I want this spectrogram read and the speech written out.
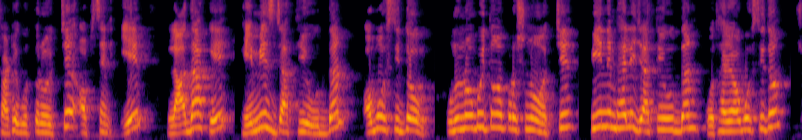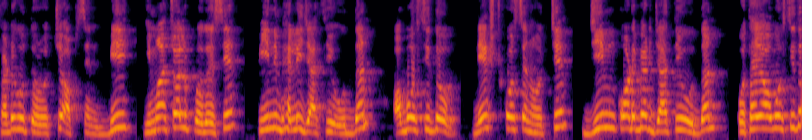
সঠিক উত্তর হচ্ছে অপশন এ লাদাখে হেমিস জাতীয় উদ্যান অবস্থিত। উননব্বইতম প্রশ্ন হচ্ছে, পিন ভ্যালি জাতীয় উদ্যান কোথায় অবস্থিত? সঠিক উত্তর হচ্ছে অপশন বি, হিমাচল প্রদেশে পিন ভ্যালি জাতীয় উদ্যান অবস্থিত। নেক্সট কোশ্চেন হচ্ছে, জিম করবেট জাতীয় উদ্যান কোথায় অবস্থিত?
